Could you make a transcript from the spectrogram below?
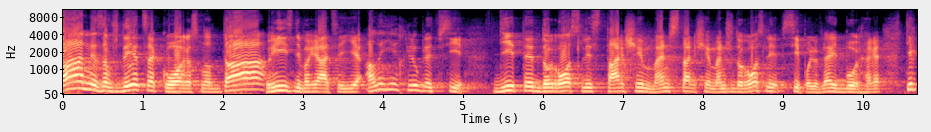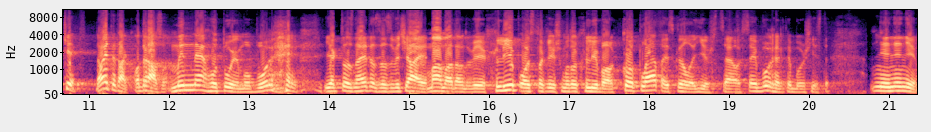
Да, не завжди це корисно, да, різні варіації є, але їх люблять всі. Діти, дорослі, старші, менш старші, менш дорослі, всі полюбляють бургери. Тільки давайте так, одразу ми не готуємо бургер, як то знаєте, зазвичай мама там тобі хліб, ось такий шматок хліба, котлета, і сказала, їж це ось цей бургер, ти будеш їсти. Ні, ні, ні.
